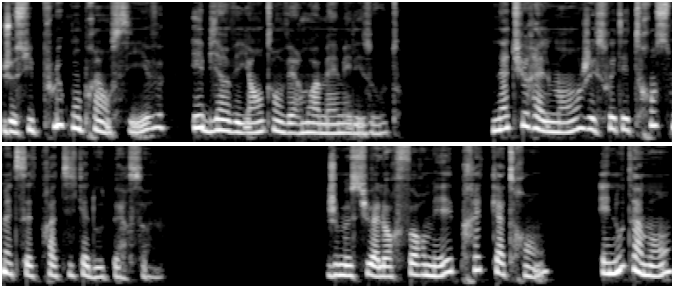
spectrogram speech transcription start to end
Je suis plus compréhensive et bienveillante envers moi-même et les autres. Naturellement, j'ai souhaité transmettre cette pratique à d'autres personnes. Je me suis alors formée près de quatre ans, et notamment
